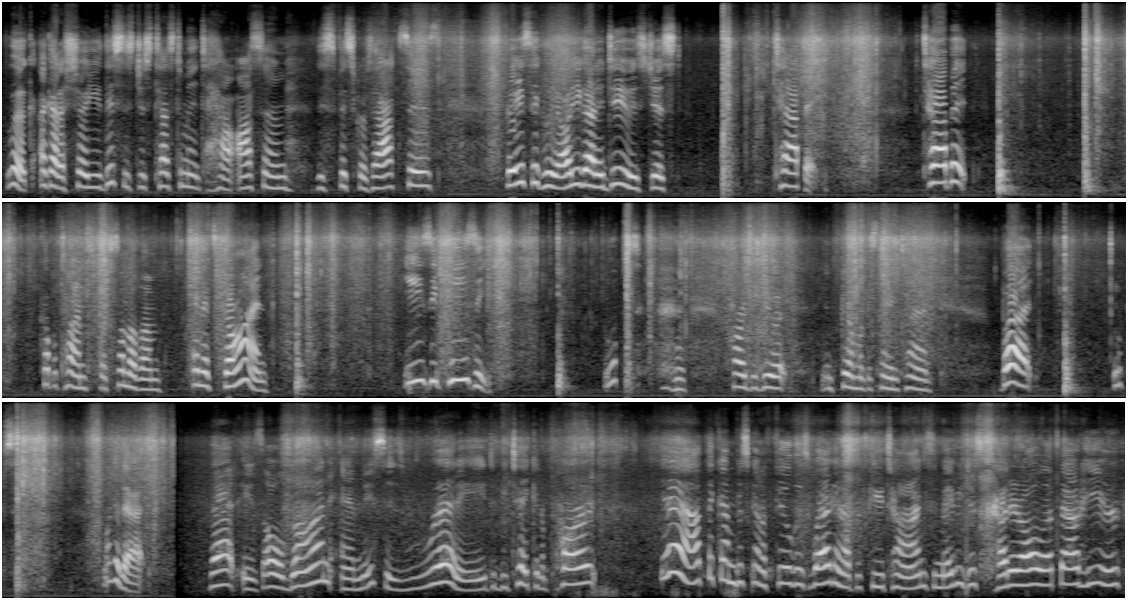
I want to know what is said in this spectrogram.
Look, I got to show you, this is just testament to how awesome this Fiskars axe is. Basically, all you got to do is just tap it. Tap it, a couple times for some of them, and it's gone. Easy peasy. Oops, hard to do it and film at the same time. But, oops, look at that. That is all done, and this is ready to be taken apart. Yeah, I think I'm just going to fill this wagon up a few times and maybe just cut it all up out here.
